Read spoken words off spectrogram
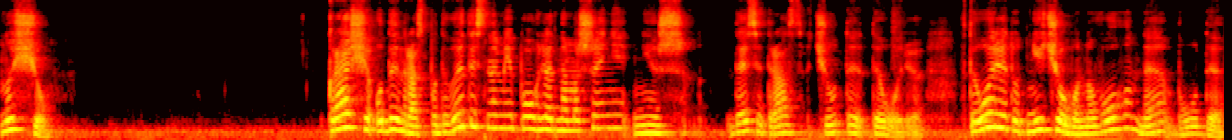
Ну що, краще один раз подивитись, на мій погляд, на машині, ніж 10 раз чути теорію. В теорії тут нічого нового не буде.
